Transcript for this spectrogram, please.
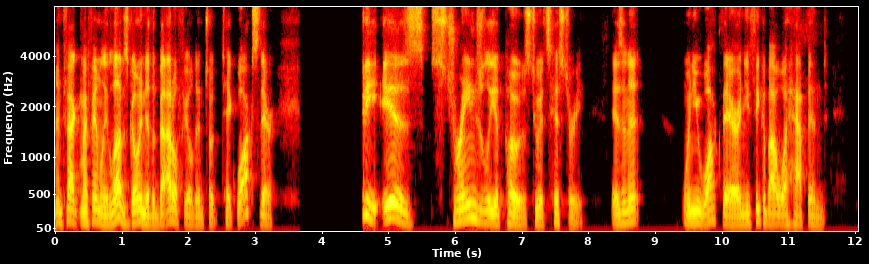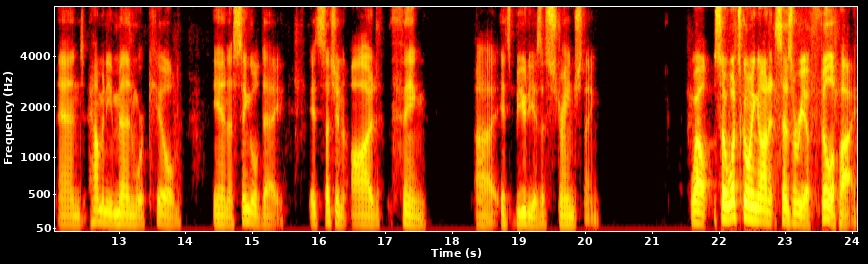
In fact, my family loves going to the battlefield and to take walks there. Beauty is strangely opposed to its history, isn't it? When you walk there and you think about what happened and how many men were killed in a single day, it's such an odd thing. Uh, its beauty is a strange thing. Well, so what's going on at Caesarea Philippi?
